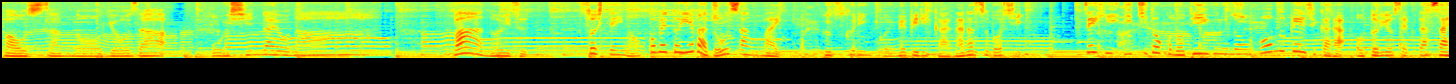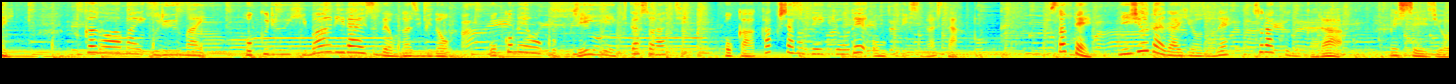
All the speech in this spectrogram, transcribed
パオズさんの餃子美味しいんだよな。バーノイズ。そして今お米といえば道産米。ふっくりんこゆめぴりか七つ星。ぜひ一度このティーグルのホームページからお取り寄せください。深川米雨竜米北流ひまわりライスでおなじみのお米王国 JA 北空地他各社の提供でお送りしました。さて20代代表のねそらくんからメッセージをい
